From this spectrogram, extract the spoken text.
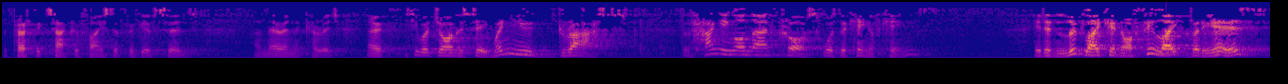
the perfect sacrifice that forgives sins, and therein the courage. Now, you see what John is saying. When you grasp that hanging on that cross was the King of Kings, he didn't look like it nor feel like, but he is.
